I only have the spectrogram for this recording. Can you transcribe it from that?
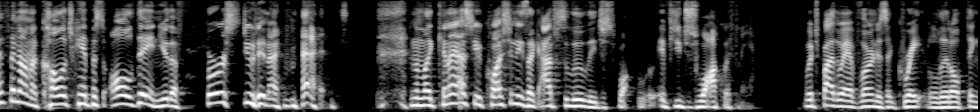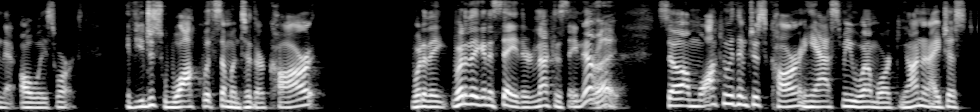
I've been on a college campus all day and you're the first student I've met. And I'm like, can I ask you a question? He's like, absolutely. Just wa- if you just walk with me, which by the way, I've learned is a great little thing that always works. If you just walk with someone to their car, what are they, what are they going to say? They're not going to say no. Right. So I'm walking with him to his car and he asked me what I'm working on. And I just,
